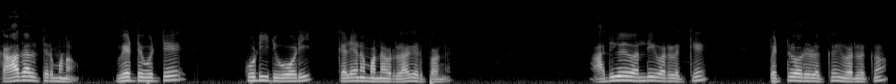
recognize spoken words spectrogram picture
காதல் திருமணம் வீட்டை விட்டு கூட்டிகிட்டு ஓடி கல்யாணம் பண்ணவர்களாக இருப்பாங்க. அதுவே வந்து இவர்களுக்கு பெற்றோர்களுக்கும் இவர்களுக்கும்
